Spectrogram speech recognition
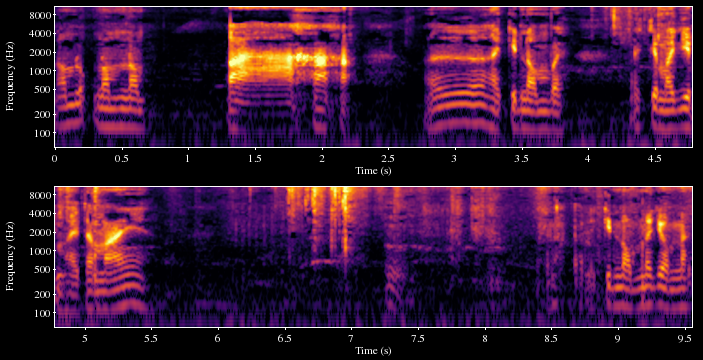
นมลูกนมนมป่าเออให้กินนมไปแล้วจะมายิ้มให้ทำไมอืมตอนนี้กินนมนะโยมนะ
